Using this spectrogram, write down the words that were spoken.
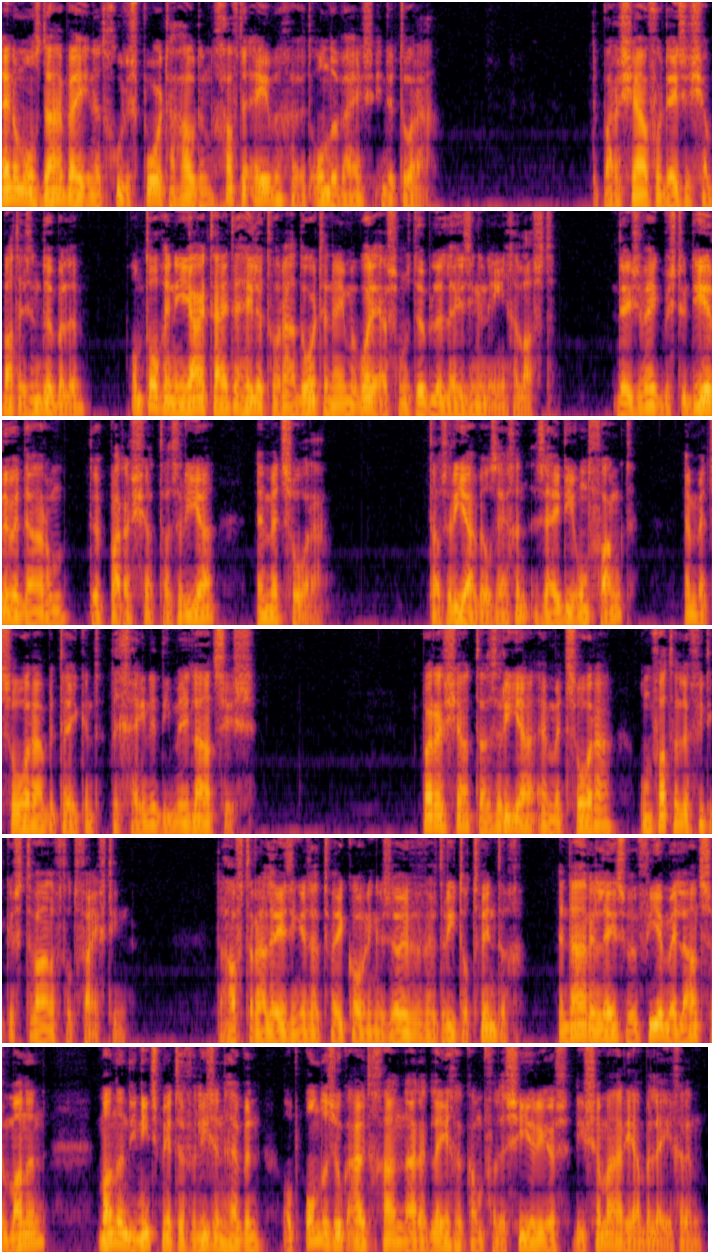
En om ons daarbij in het goede spoor te houden, gaf de Eeuwige het onderwijs in de Torah. De parasha voor deze Shabbat is een dubbele. Om toch in een jaar tijd de hele Torah door te nemen, worden er soms dubbele lezingen ingelast. Deze week bestuderen we daarom de parasha Tazria en Metzora. Tazria wil zeggen zij die ontvangt, en Metzora betekent degene die melaats is. Parasha Tazria en Metzora omvatten Leviticus 12 tot 15. De Haftara-lezing is uit 2 Koningen 7, vers 3 tot 20. En daarin lezen we vier Melaatse mannen, mannen die niets meer te verliezen hebben, op onderzoek uitgaan naar het legerkamp van de Syriërs die Samaria belegeren.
